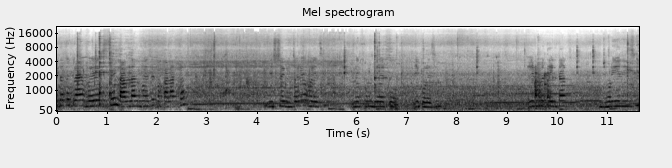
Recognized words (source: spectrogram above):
এটা তো প্রায় হয়ে এসছে লাল লাল হয়েছে তো কালারটা। নিশ্চয়ই ভেতরেও হয়েছে। অনেকক্ষণ ধরে তো এ করেছে। এইভাবে তেলটা ঝরিয়ে নিয়েছি।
